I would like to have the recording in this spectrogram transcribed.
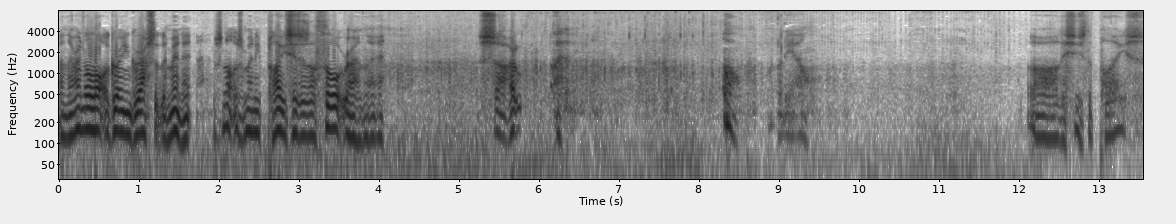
And there ain't a lot of green grass at the minute. There's not as many places as I thought around there. So. Oh, bloody hell. Oh, this is the place.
